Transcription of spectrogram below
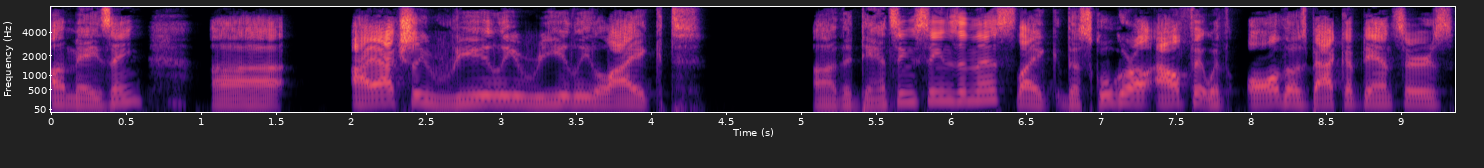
Amazing. Uh I actually really really liked uh the dancing scenes in this, like the schoolgirl outfit with all those backup dancers.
